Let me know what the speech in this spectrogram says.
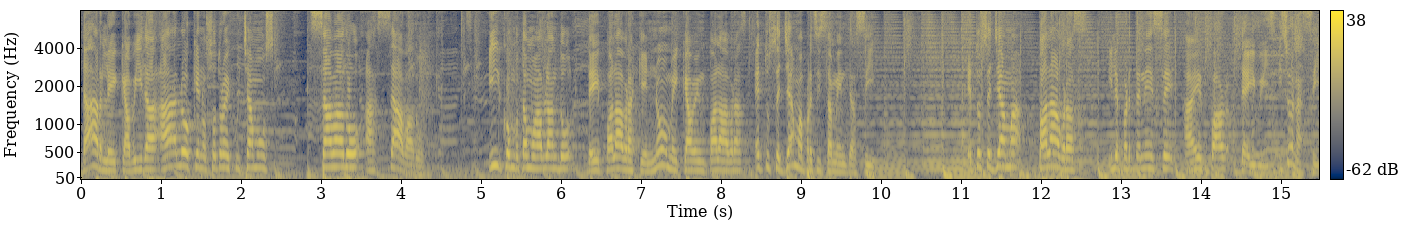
darle cabida a lo que nosotros escuchamos sábado a sábado. Y como estamos hablando de palabras que no me caben palabras, esto se llama precisamente así. Esto se llama Palabras y le pertenece a F.R. Davis. Y suena así.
